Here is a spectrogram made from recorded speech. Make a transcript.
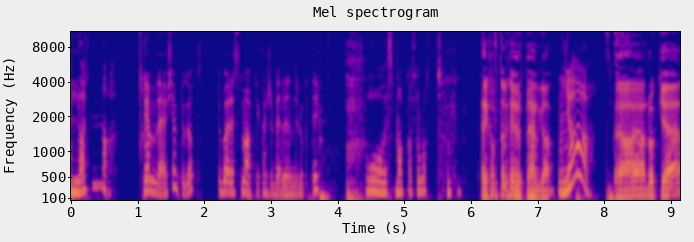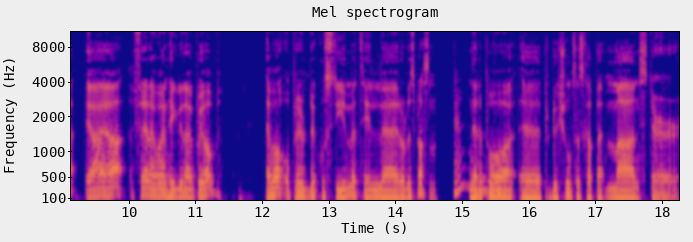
lander. Ja, men det er jo kjempegodt. Det bare smaker kanskje bedre enn det lukter. Å, det smaker så godt. Jeg kan fortelle hva jeg har gjort på helga. Ja! Ja, ja, dere. Ja, ja. Fredag var en hyggelig dag på jobb. Jeg var og prøvde kostyme til eh, Rådhusplassen. Ja. Nede på eh, produksjonsselskapet Monster.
